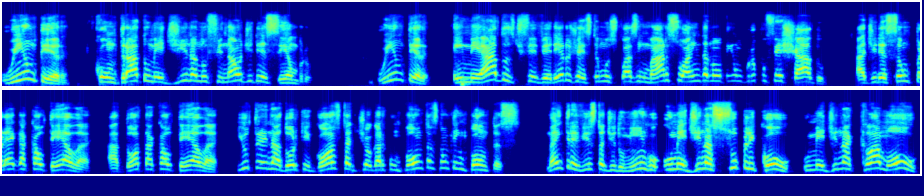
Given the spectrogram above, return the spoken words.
O Inter contrata o Medina no final de dezembro. O Inter, em meados de fevereiro, já estamos quase em março, ainda não tem um grupo fechado. A direção prega cautela, adota a cautela. E o treinador que gosta de jogar com pontas não tem pontas. Na entrevista de domingo, o Medina suplicou, o Medina clamou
